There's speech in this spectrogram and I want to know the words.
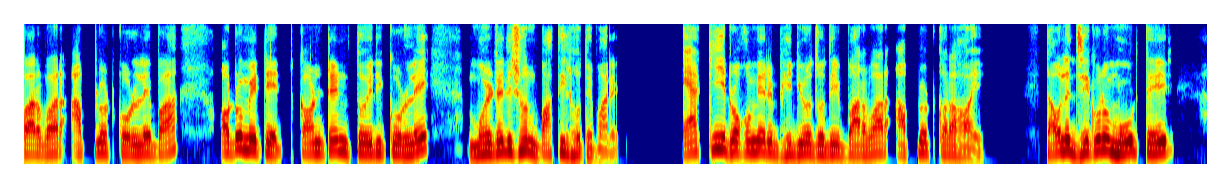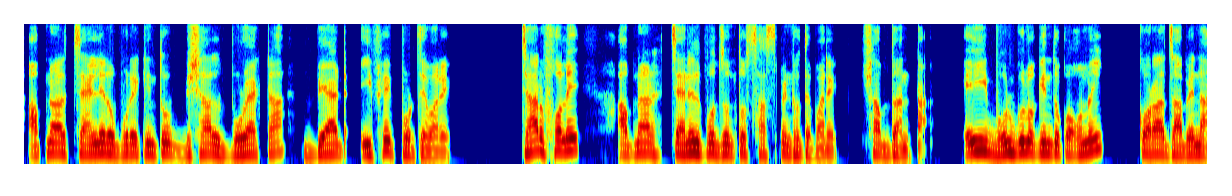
বারবার আপলোড করলে বা অটোমেটেড কন্টেন্ট তৈরি করলে মনিটাইজেশন বাতিল হতে পারে। একই রকমের ভিডিও যদি বারবার আপলোড করা হয়, তাহলে যে কোনো মুহূর্তের আপনার চ্যানেলের উপরে কিন্তু বিশাল বড় একটা ব্যাড ইফেক্ট পড়তে পারে, যার ফলে আপনার চ্যানেল পর্যন্ত সাসপেন্ড হতে পারে সাবধানটা এই ভুলগুলো কিন্তু কখনোই করা যাবে না।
